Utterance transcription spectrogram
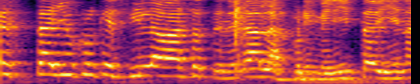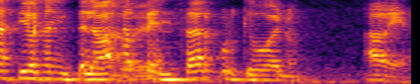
Esta yo creo que sí la vas a tener a la primerita bien así. O sea, ni te la vas A a, pensar porque, bueno. A ver.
